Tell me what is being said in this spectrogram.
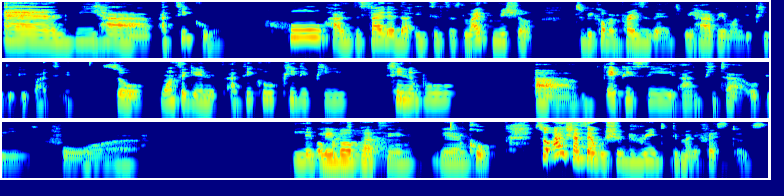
And we have Atiku, who has decided that it is his life mission to become a president. We have him on the PDP party. So once again, it's Atiku, PDP, Tinubu, um, APC and Peter Obi for Labour, Labour Party. Party. Yeah. Cool. So Aisha said we should read the manifestos.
